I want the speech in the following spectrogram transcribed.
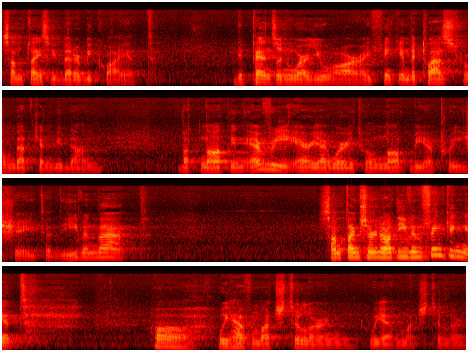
sometimes you better be quiet. Depends on where you are. I think in the classroom that can be done but not in every area where it will not be appreciated. Even that. Sometimes you're not even thinking it. Oh, we have much to learn. We have much to learn.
